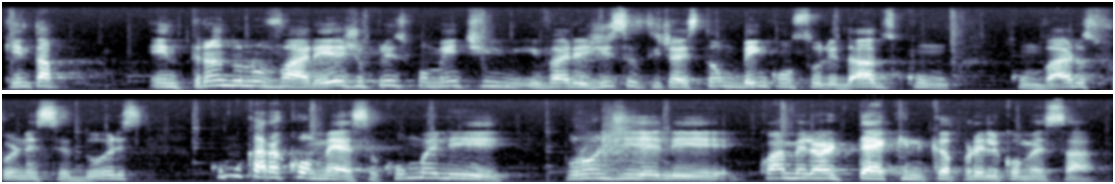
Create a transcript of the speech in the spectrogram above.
quem está entrando no varejo, principalmente em varejistas que já estão bem consolidados com, com vários fornecedores. Como o cara começa? Como ele, por onde ele, qual a melhor técnica para ele começar?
